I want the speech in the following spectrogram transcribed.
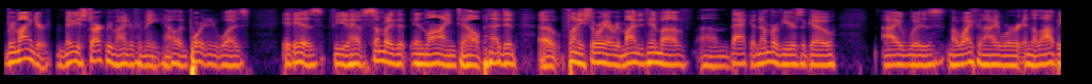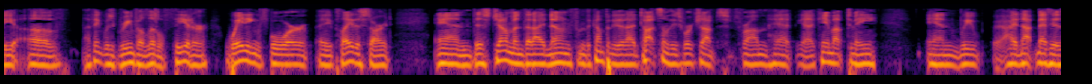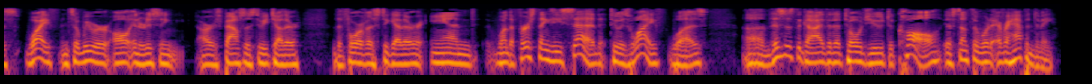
reminder, maybe a stark reminder for me how important it was. It is for you to have somebody that in line to help. I did a funny story I reminded him of um, back a number of years ago. I was my wife and I were in the lobby of I think it was Greenville Little Theater waiting for a play to start. And this gentleman that I'd known from the company that I'd taught some of these workshops from had uh, came up to me, and we I had not met his wife, and so we were all introducing our spouses to each other, the four of us together. And one of the first things he said to his wife was, uh, "This is the guy that I told you to call if something were to ever happen to me."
